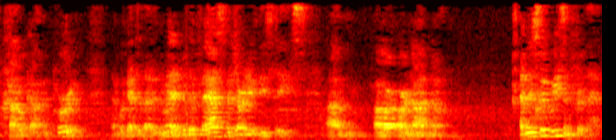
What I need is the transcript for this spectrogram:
Hanukkah and Purim, and we'll get to that in a minute. But the vast majority of these dates um, are, are not known. And there's good reason for that.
